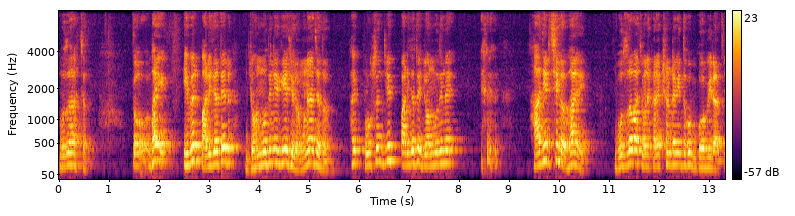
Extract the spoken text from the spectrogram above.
বুঝতে পারছ? তো ভাই ইভেন পারিজাতের জন্মদিনে গিয়েছিল, মনে আছে তো? ভাই, প্রসেনজিৎ পারিজাতের জন্মদিনে হাজির ছিল, ভাই। বুঝতে পারছ মানে কানেকশনটা কিন্তু খুব গভীর আছে,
